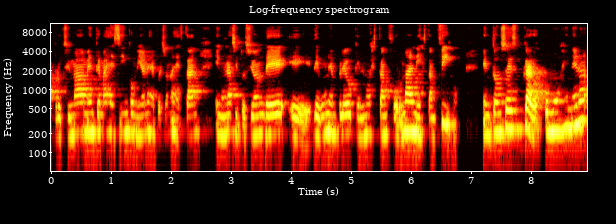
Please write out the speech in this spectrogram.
aproximadamente más de 5 millones de personas están en una situación de, eh, de, un empleo que no es tan formal ni es tan fijo. Entonces, claro, como genera,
